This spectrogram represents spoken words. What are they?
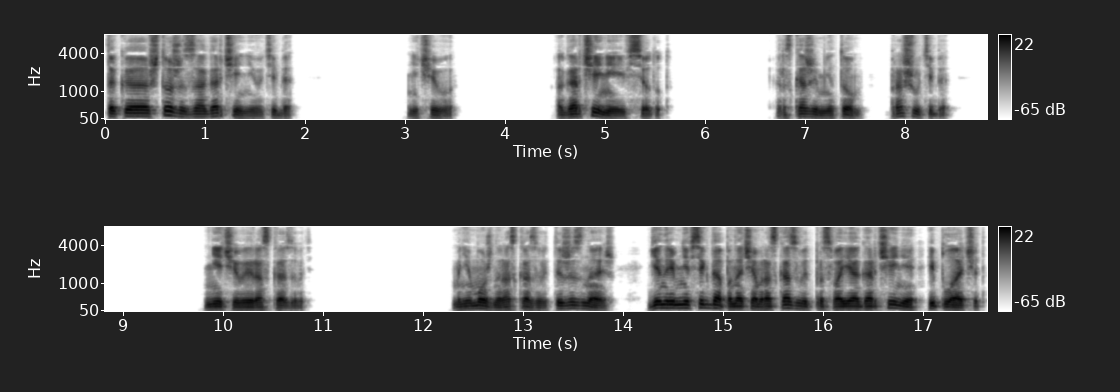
Так э, что же за огорчение у тебя? Ничего. Огорчение и все тут. Расскажи мне, Том, прошу тебя. Нечего и рассказывать. Мне можно рассказывать, ты же знаешь. Генри мне всегда по ночам рассказывает про свои огорчения и плачет.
